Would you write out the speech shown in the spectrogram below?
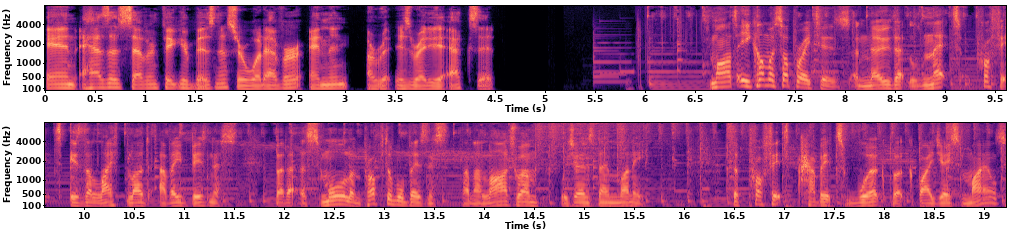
and has a seven figure business or whatever, and then are, is ready to exit. Smart e-commerce operators know that net profit is the lifeblood of a business, better a small and profitable business than a large one which earns no money. The Profit Habits Workbook by Jason Miles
